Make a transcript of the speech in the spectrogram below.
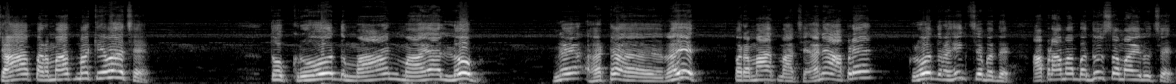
ચાર પરમાત્મા કેવા છે? તો ક્રોધ, માન, માયા, લોભ ને હઠ, રહિત પરમાત્મા છે. અને આપણે ક્રોધ રહિત છે બધે. આપણામાં બધું જ સમાયેલું છે.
